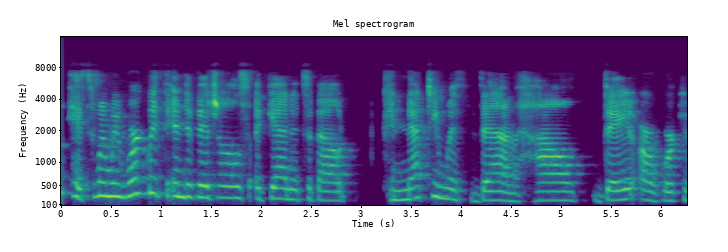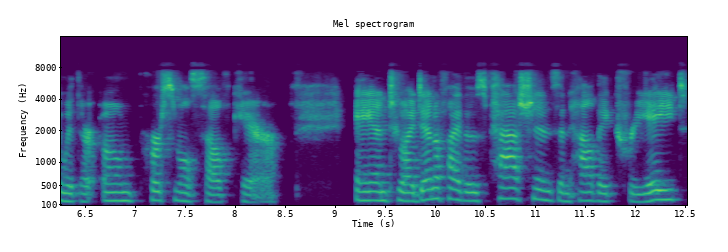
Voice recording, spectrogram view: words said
Okay, so when we work with individuals, again, it's about connecting with them how they are working with their own personal self care and to identify those passions and how they create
